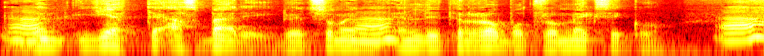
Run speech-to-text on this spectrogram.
Men jätteaspergig, du vet som en, en liten robot från Mexiko.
